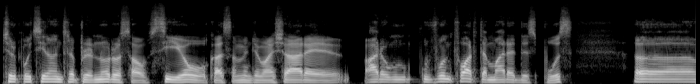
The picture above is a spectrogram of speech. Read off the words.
cel puțin antreprenorul sau CEO, ca să mergem așa, are, are un cuvânt foarte mare de spus. Uh,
